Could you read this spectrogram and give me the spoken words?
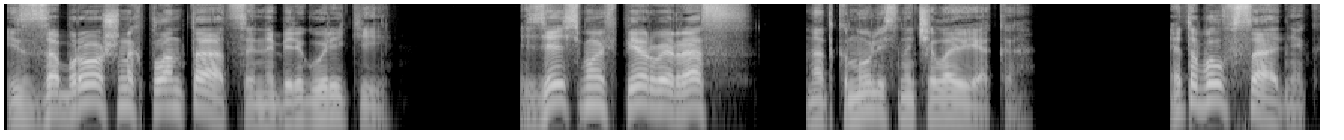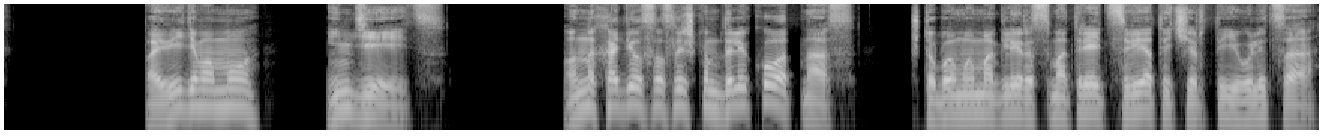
из заброшенных плантаций на берегу реки. Здесь мы в первый раз наткнулись на человека. Это был всадник. По-видимому, индеец. Он находился слишком далеко от нас, чтобы мы могли рассмотреть цвет и черты его лица.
